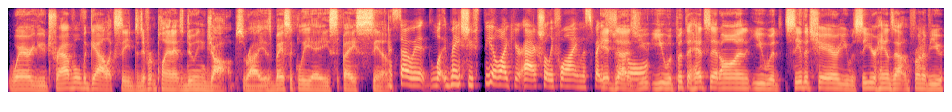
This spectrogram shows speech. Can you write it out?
where you travel the galaxy to different planets doing jobs, right? It's basically a space sim. So it, l- it makes you feel like you're actually flying the space It shuttle. does. You you would put the headset on, you would see the chair, you would see your hands out in front of you.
